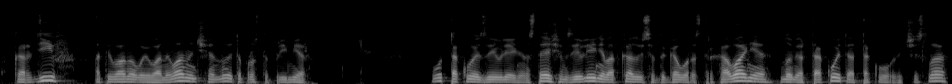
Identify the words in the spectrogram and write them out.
в Кардив от Иванова Ивана Ивановича, ну это просто пример. Вот такое заявление. Настоящим заявлением отказываюсь от договора страхования, номер такой-то, от такого-то числа.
